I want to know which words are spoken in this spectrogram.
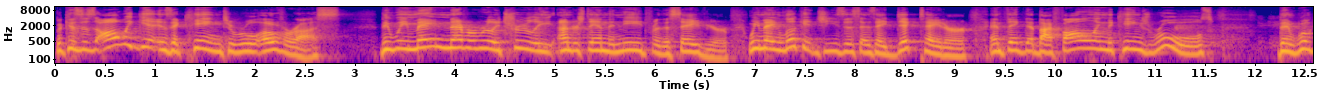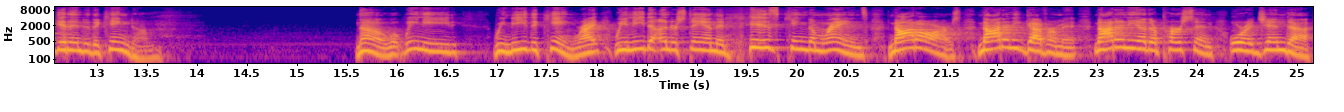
Because as all we get is a king to rule over us, then we may never really truly understand the need for the Savior. We may look at Jesus as a dictator and think that by following the king's rules, then we'll get into the kingdom. No, what we need we need the king, right? We need to understand that his kingdom reigns, not ours, not any government, not any other person or agenda,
